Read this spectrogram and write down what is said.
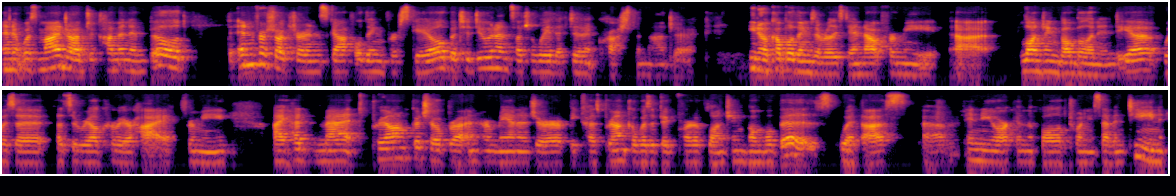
And it was my job to come in and build the infrastructure and scaffolding for scale, but to do it in such a way that didn't crush the magic. You know, a couple of things that really stand out for me. Uh, launching Bumble in India was a was a real career high for me. I had met Priyanka Chopra and her manager because Priyanka was a big part of launching Bumble Biz with us um, in New York in the fall of 2017.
